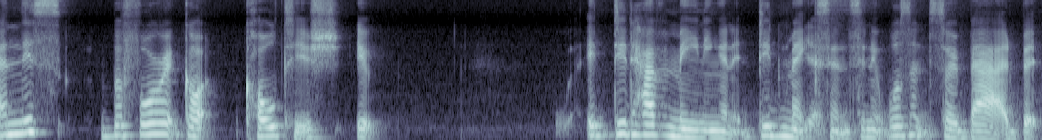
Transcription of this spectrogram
And this, before it got cultish, it it did have a meaning and it did make Yes. sense and it wasn't so bad. But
